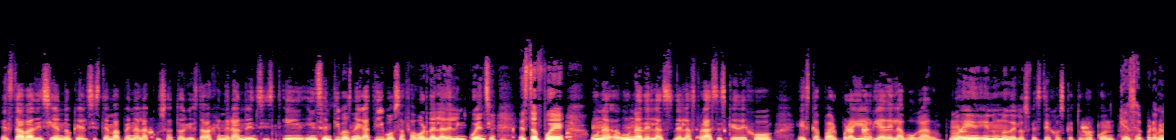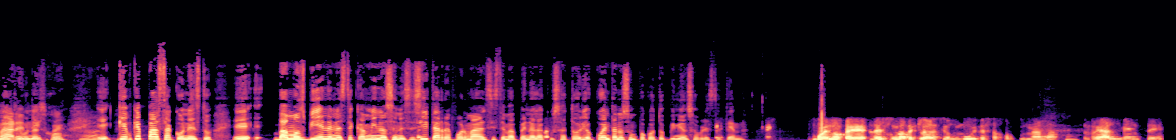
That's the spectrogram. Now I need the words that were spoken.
estaba diciendo que el sistema penal acusatorio estaba generando incentivos negativos a favor de la delincuencia. Esta fue una, una de, las, de las frases que dejó escapar por ahí el Día del Abogado, ¿no? en, uno de los festejos que tuvo con, que se prepare, eh, ¿qué, ¿Qué pasa con esto? Eh, ¿Vamos bien en este camino? ¿Se necesita? Reformar el sistema penal acusatorio. Cuéntanos un poco tu opinión sobre este tema. Bueno, eh, es una declaración muy desafortunada. Realmente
